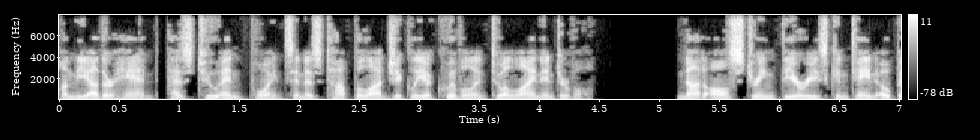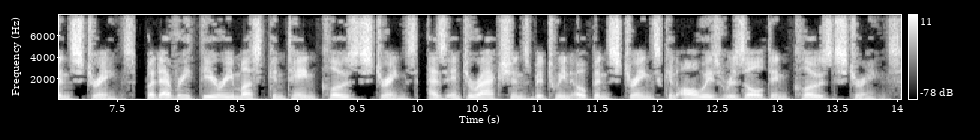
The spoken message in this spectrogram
on the other hand, has two endpoints and is topologically equivalent to a line interval. Not all string theories contain open strings, but every theory must contain closed strings, as interactions between open strings can always result in closed strings.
